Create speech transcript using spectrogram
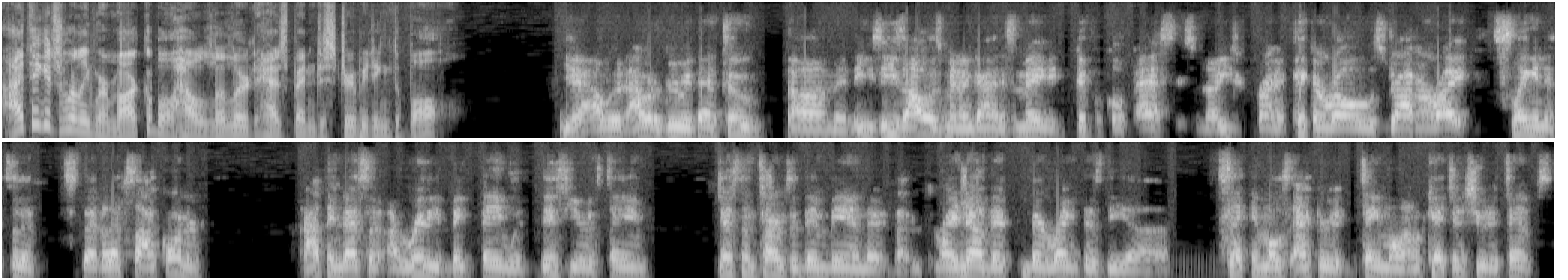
I think it's really remarkable how Lillard has been distributing the ball. Yeah, I would I would agree with that too. Um, and he's he's always been a guy that's made difficult passes. You know, he's running pick and rolls, driving right, slinging it to the to left side corner. And I think that's a, a, really big thing with this year's team, just in terms of them being there. Right now, they're they're ranked as the uh, second most accurate team on, on catch and shoot attempts,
